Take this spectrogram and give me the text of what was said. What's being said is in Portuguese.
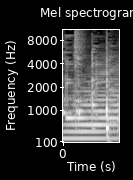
Música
